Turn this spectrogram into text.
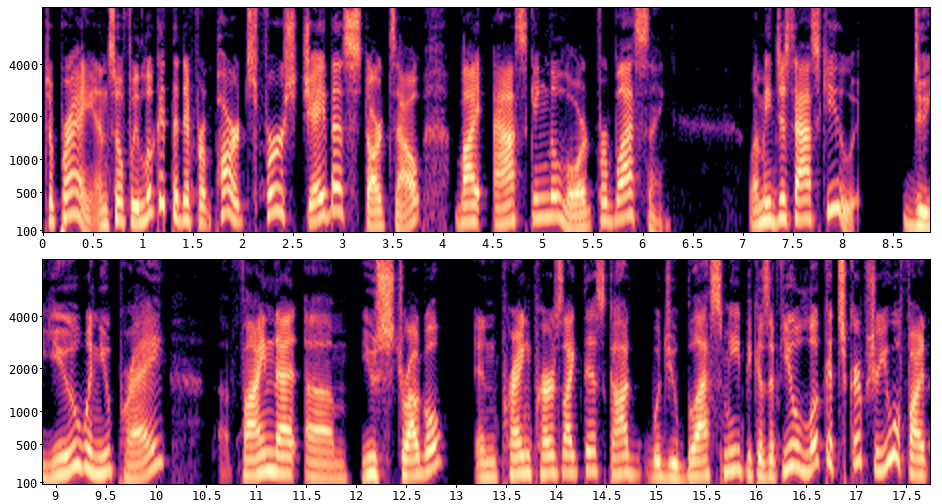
to pray. And so if we look at the different parts, first, Jabez starts out by asking the Lord for blessing. Let me just ask you do you, when you pray, uh, find that um, you struggle in praying prayers like this? God, would you bless me? Because if you look at Scripture, you will find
